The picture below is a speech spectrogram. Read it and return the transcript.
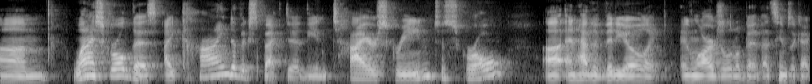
Um, when I scrolled this, I kind of expected the entire screen to scroll uh, and have the video like enlarge a little bit. That seems like a,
